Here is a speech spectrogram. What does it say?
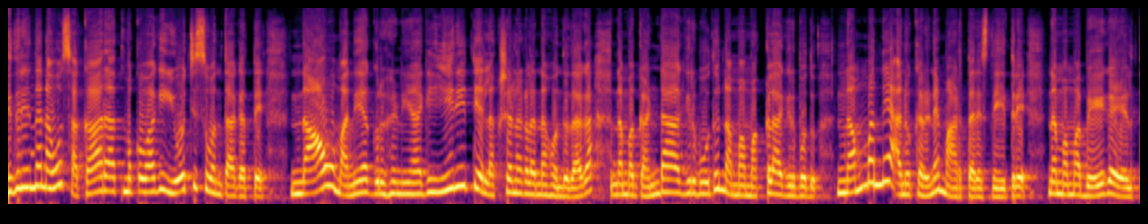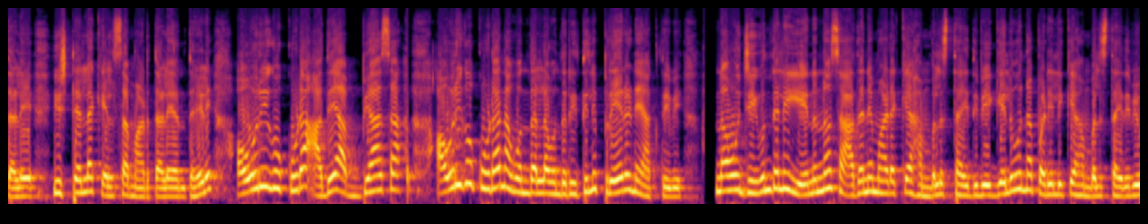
ಇದರಿಂದ ನಾವು ಸಕಾರಾತ್ಮಕವಾಗಿ ಯೋಚಿಸುವಂತಾಗತ್ತೆ. ನಾವು ಮನೆಯ ಗೃಹಿಣಿಯಾಗಿ ಈ ರೀತಿಯ ಲಕ್ಷಣಗಳನ್ನ ಹೊಂದಿದಾಗ ನಮ್ಮ ಗಂಡ ಆಗಿರ್ಬೋದು, ನಮ್ಮ ಮಕ್ಕಳಾಗಿರ್ಬೋದು, ನಮ್ಮನ್ನೇ ಅನುಕರಣೆ ಮಾಡ್ತಾರೆ ಸ್ನೇಹಿತರೆ. ನಮ್ಮಮ್ಮ ಬೇಗ ಹೇಳ್ತಾಳೆ, ಇಷ್ಟೆಲ್ಲ ಕೆಲಸ ಮಾಡ್ತಾಳೆ ಅಂತ ಹೇಳಿ ಅವರಿಗೂ ಕೂಡ ಅದೇ ಅಭ್ಯಾಸ, ಅವರಿಗೂ ಕೂಡ ನಾವು ಒಂದಲ್ಲ ಒಂದು ರೀತಿಯಲ್ಲಿ ಪ್ರೇರಣೆ ಆಗ್ತೀವಿ. ನಾವು ಜೀವನದಲ್ಲಿ ಏನನ್ನೋ ಸಾಧನೆ ಮಾಡಕ್ಕೆ ಹಂಬಲಿಸ್ತಾ ಇದೀವಿ ಗೆಲುವನ್ನ ಪಡಿಲಿಕ್ಕೆ ಹಂಬಲಿಸ್ತಾ ಇದೀವಿ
